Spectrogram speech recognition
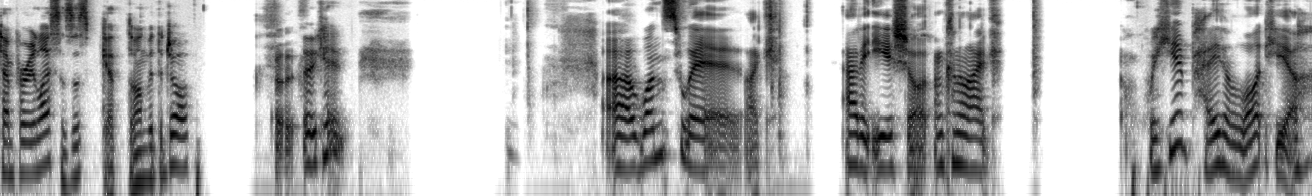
temporary licenses. Get on with the job. O- Okay. Uh, once we're like out of earshot, I'm kind of like, we get paid a lot here.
